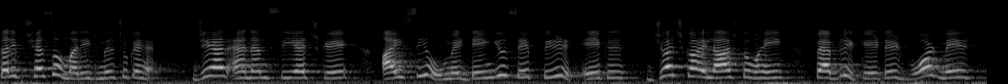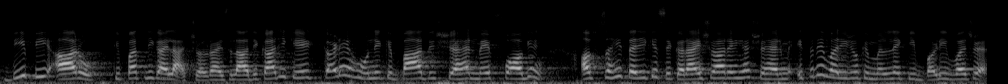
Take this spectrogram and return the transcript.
करीब 600 मरीज़ मिल चुके हैं। जेएलएनएमसीएच के आईसीयू में डेंगू से पीड़ित एक जज का इलाज तो वहीं फैब्रिकेटेड वार्ड में डीपीआरओ की पत्नी का इलाज चल रहा है। जिलाधिकारी के कड़े होने के बाद इस शहर में फॉगिंग अब सही तरीके से कराई जा रही है। शहर में इतने मरीजों के मिलने की बड़ी वजह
